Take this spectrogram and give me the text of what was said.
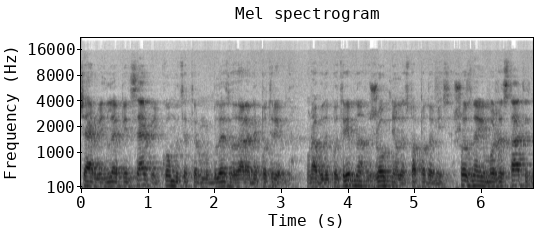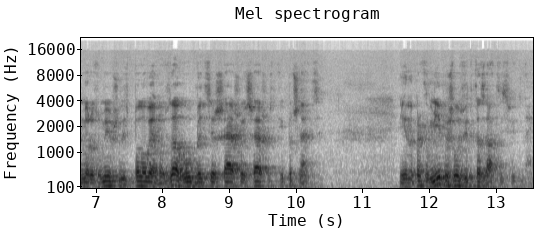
червень, липень, серпень, кому ця термобілизна зараз не потрібна. Вона буде потрібна з жовтня, листопада місяця. Що з нею може стати? Ми розуміємо, що десь половину загубиться, ще щось, ще щось і почнеться. І, наприклад, мені прийшлося відказатись від неї.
